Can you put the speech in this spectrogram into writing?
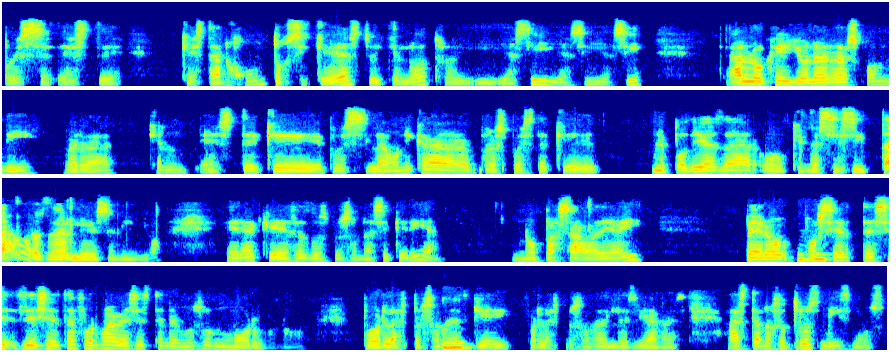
pues, este, que están juntos y que esto y que el otro y, así, y así, y así. A lo que yo le respondí, ¿verdad? Que, este, que pues la única respuesta que le podías dar o que necesitabas darle a ese niño era que esas dos personas se querían. No pasaba de ahí. Pero por cierta, de cierta forma a veces tenemos un morbo, ¿no? Por las personas gay, por las personas lesbianas, hasta nosotros mismos.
